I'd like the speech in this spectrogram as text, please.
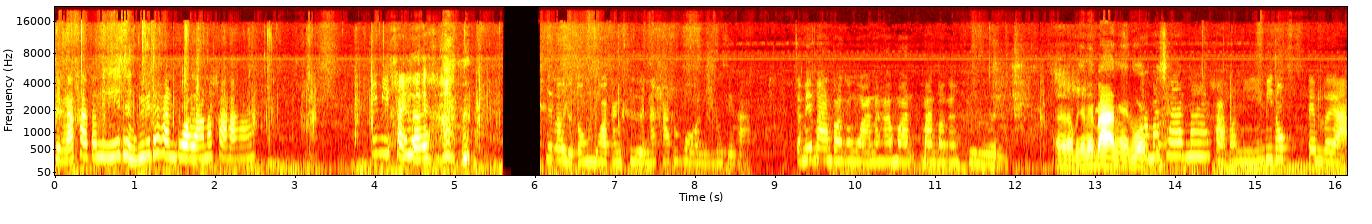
ถึงแล้วค่ะตอนนี้ถึงพิพิธภัณฑ์บัวแล้วนะคะ ไม่มีใครเลยค่ะ คือเราอยู่ตรงบัวกลางคืนนะคะ ทุกคนดูสิคะจะไม่บานตอนกลางวันนะคะบานบานตอนกลางคืน เออ มันยังไม่บานไงลูกธรรมชาติมากค่ะ ตอนนี้มีนกเต็มเลยอะ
